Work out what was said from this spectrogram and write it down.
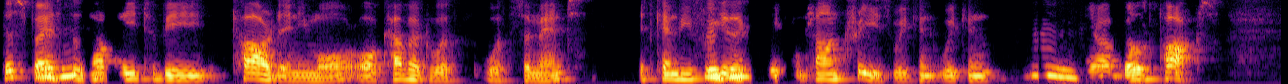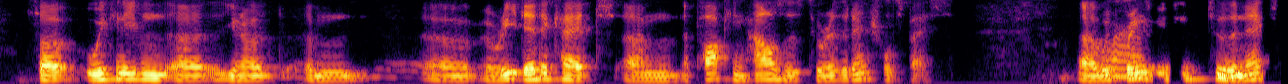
This space mm-hmm. does not need to be tarred anymore or covered with, with cement. It can be free. Mm-hmm. We can plant trees. We can we can mm. you know build parks. So we can even uh, you know um, uh, rededicate um, parking houses to residential space. Uh, which wow. brings me to, to the mm-hmm. next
